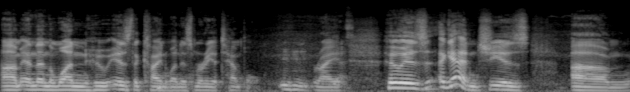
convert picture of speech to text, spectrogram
Um, and then the one who is the kind one is Maria Temple, right? Yes. Who is again, she is, um,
